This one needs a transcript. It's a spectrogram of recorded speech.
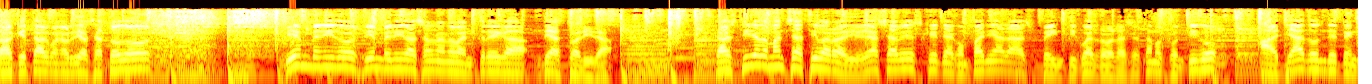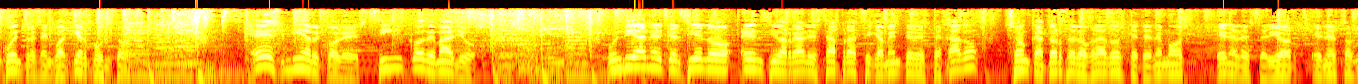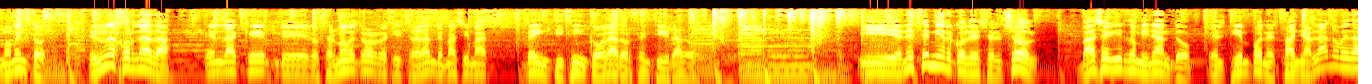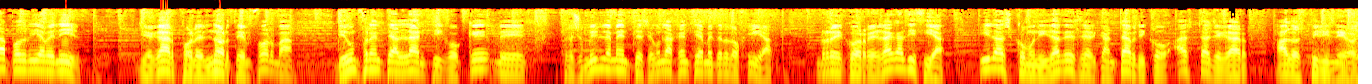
Hola, ¿qué tal? Buenos días a todos. Bienvenidos, bienvenidas a una nueva entrega de actualidad. Castilla-La Mancha Activa Radio, ya sabes que te acompaña a las 24 horas. Estamos contigo allá donde te encuentres, en cualquier punto. Es miércoles 5 de mayo. Un día en el que el cielo en Ciudad Real está prácticamente despejado. Son 14 los grados que tenemos en el exterior en estos momentos. En una jornada en la que eh, los termómetros registrarán de máximas 25 grados centígrados. Y en este miércoles el sol va a seguir dominando el tiempo en España. La novedad podría venir, llegar por el norte en forma de un frente atlántico que eh, presumiblemente, según la agencia de meteorología, recorrerá Galicia y las comunidades del Cantábrico hasta llegar a los Pirineos.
